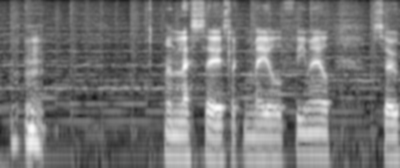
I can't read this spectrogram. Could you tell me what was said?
and let's say it's like male, female. So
